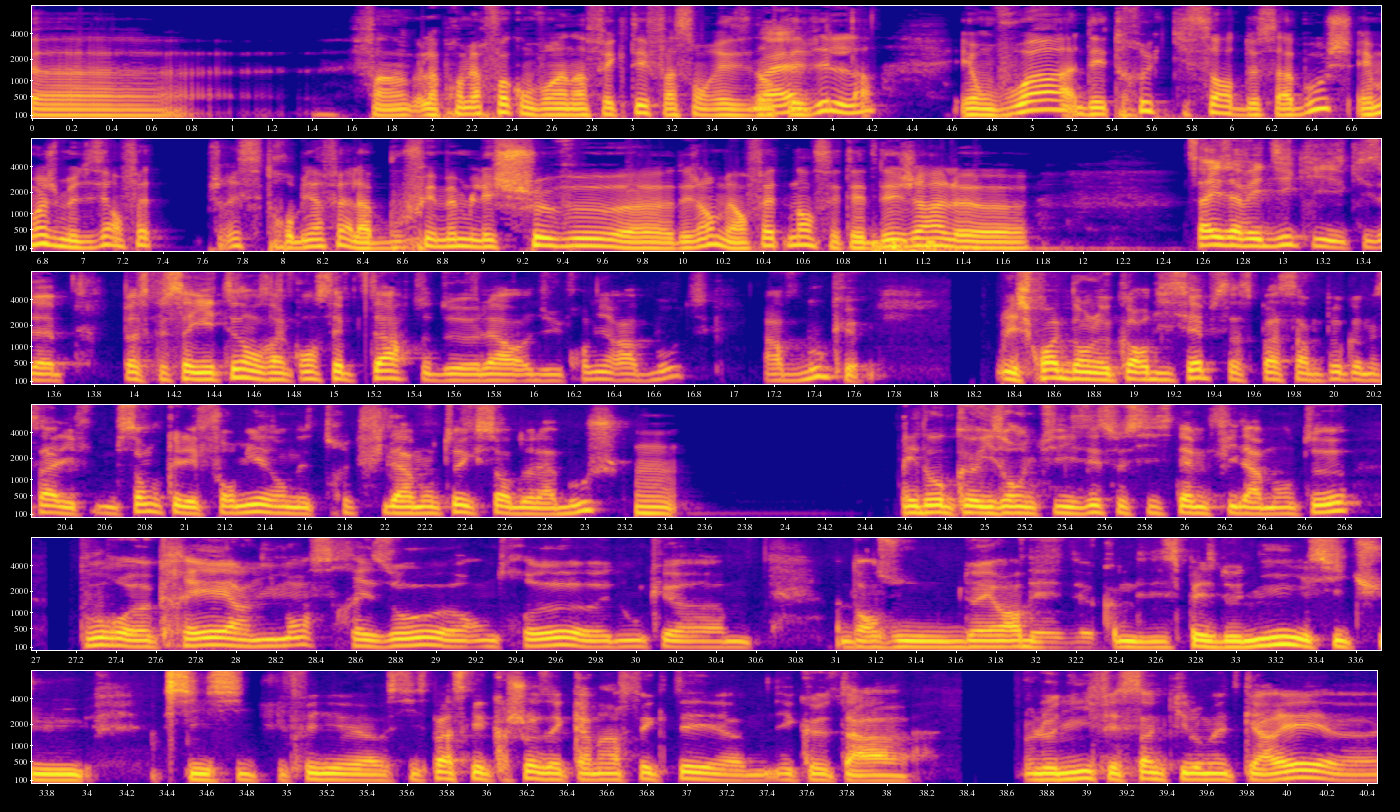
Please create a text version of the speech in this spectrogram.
Enfin, la première fois qu'on voit un infecté façon Resident Evil là, et on voit des trucs qui sortent de sa bouche. Et moi, je me disais en fait, c'est trop bien fait, elle a bouffé même les cheveux euh, des gens, mais en fait, non, c'était déjà le. Ça, ils avaient dit qu'ils avaient. Parce que ça y était dans un concept art de du premier artbook. artbook. Et je crois que dans le cordyceps, ça se passe un peu comme ça. Il me semble que les fourmis, ont des trucs filamenteux qui sortent de la bouche. Mm. Et donc, euh, ils ont utilisé ce système filamenteux pour euh, créer un immense réseau euh, entre eux. Euh, donc, dans une, il doit y avoir des, comme des espèces de nids. Et si tu, si, si tu fais, s'il se passe quelque chose avec un infecté et que as le nid fait 5 km,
